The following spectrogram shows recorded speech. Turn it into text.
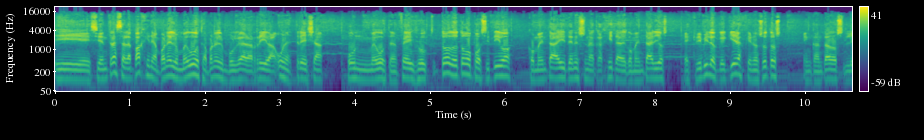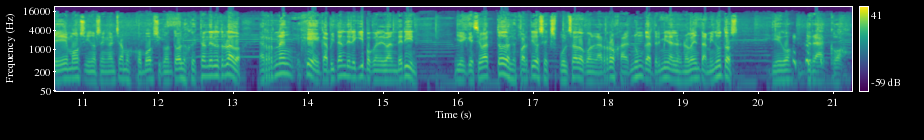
Y si entras a la página, ponele un me gusta, ponele un pulgar arriba, una estrella, un me gusta en Facebook, todo, todo positivo. Comentá ahí, tenés una cajita de comentarios, escribí lo que quieras que nosotros encantados leemos y nos enganchamos con vos y con todos los que están del otro lado. Hernán G, capitán del equipo con el banderín y el que se va todos los partidos expulsado con la roja, nunca termina los 90 minutos, Diego Draco.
